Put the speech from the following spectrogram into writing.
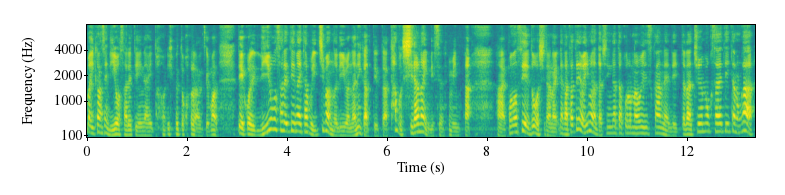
まあ、いかんせん利用されていないというところなんですけど、まあ、で、これ利用されていない多分一番の理由は何かって言ったら多分知らないんですよね、みんな。はい。この制度を知らない。だから例えば今だったら新型コロナウイルス関連で言ったら注目されていたのが、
